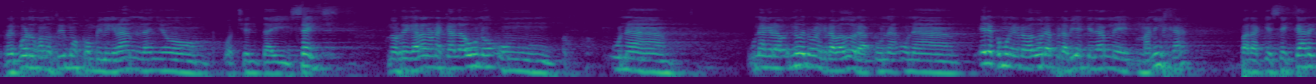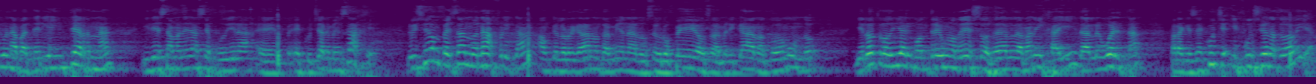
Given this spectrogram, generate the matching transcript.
Recuerdo cuando estuvimos con Billy Graham el año 86, nos regalaron a cada uno un, una, una no era una grabadora, una, una, era como una grabadora, pero había que darle manija para que se cargue una batería interna y de esa manera se pudiera eh, escuchar el mensaje. Lo hicieron pensando en África, aunque lo regalaron también a los europeos, a los americanos, a todo el mundo. Y el otro día encontré uno de esos de darle la manija ahí, darle vuelta para que se escuche y funciona todavía.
